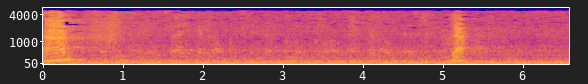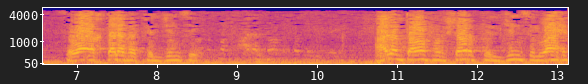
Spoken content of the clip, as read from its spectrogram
نعم. سواء اختلفت في الجنس. عدم توفر شرط الجنس الواحد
